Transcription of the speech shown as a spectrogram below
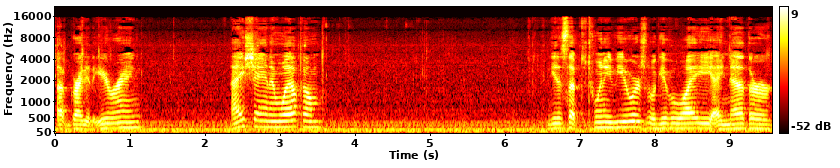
upgraded earring. Hey Shannon, welcome. Get us up to 20 viewers. We'll give away another,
